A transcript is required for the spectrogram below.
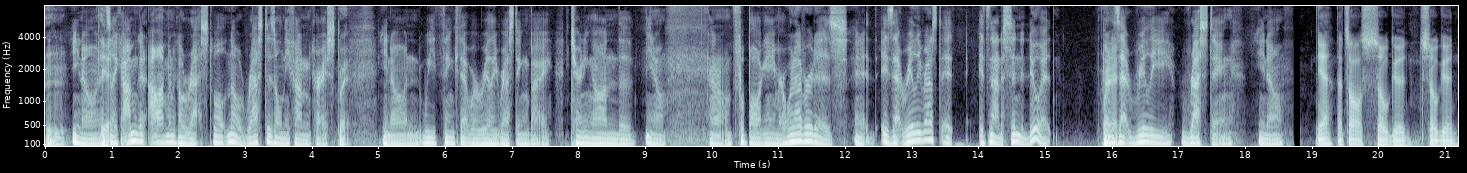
Mhm. you know and it's Yeah. like i'm gonna oh i'm gonna go rest well no rest is only found in christ right. you know and we think that we're really resting by turning on the you know i don't know football game or whatever it is and it, is that really rest it it's not a sin to do it but Right. is that really resting you know Yeah, that's all so good, so good.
